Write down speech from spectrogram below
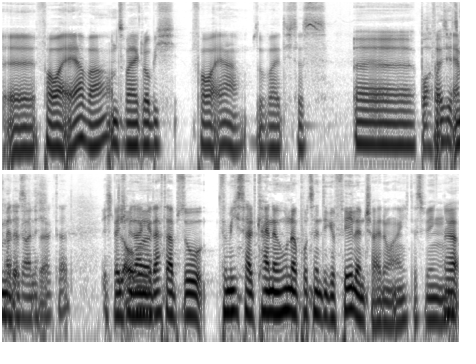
äh, VAR war. Und es war ja, glaube ich, VAR, soweit ich das äh, boah, weiß ich jetzt er gerade gar nicht. gesagt hat. Ich Weil ich mir dann gedacht habe, so, für mich ist halt keine hundertprozentige Fehlentscheidung eigentlich, deswegen Ja.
